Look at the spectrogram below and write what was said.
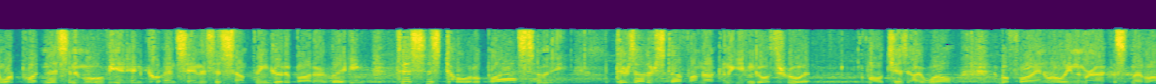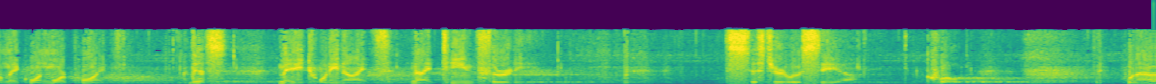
And we're putting this in a movie and, and, and saying this is something good about Our Lady. This is total blasphemy. There's other stuff. I'm not going to even go through it. I'll just, I will, before I enroll you in the miraculous medal, I'll make one more point. This May 29th, 1930, Sister Lucia, quote, when I,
